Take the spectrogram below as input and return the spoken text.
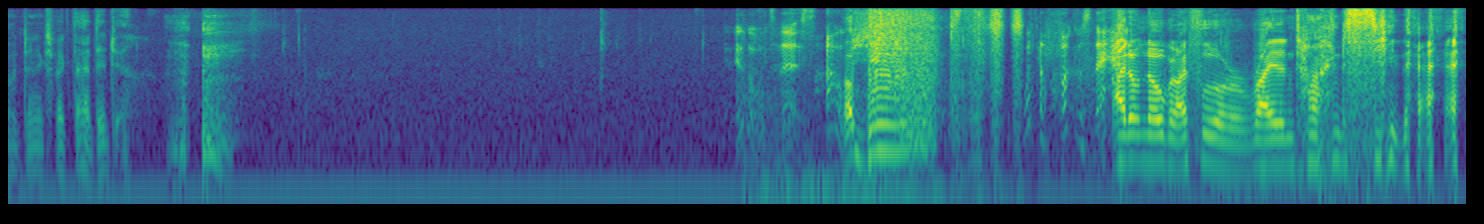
Oh, didn't expect that, did you? Ooh, what's this? Oh. What the fuck was that? I don't know, but I flew over right in time to see that.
